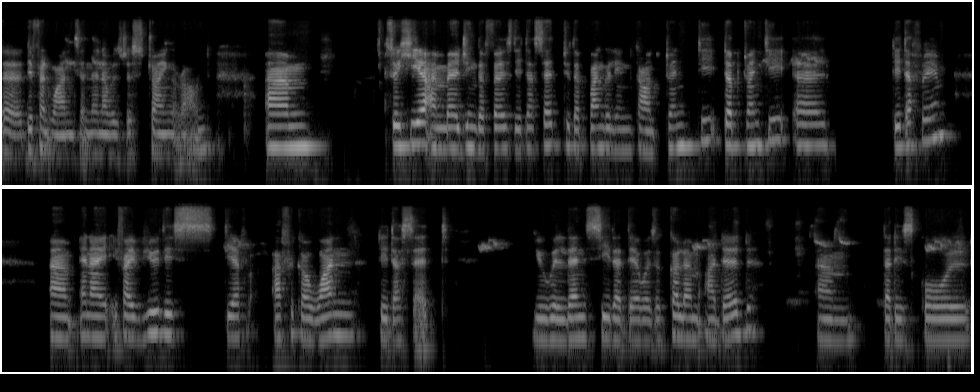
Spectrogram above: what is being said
uh, different ones and then I was just trying around. Um, so here I'm merging the first data set to the pangolin count 20, top 20 uh, data frame. Um, and I, if I view this DF Africa 1 data set, you will then see that there was a column added um, that is called,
